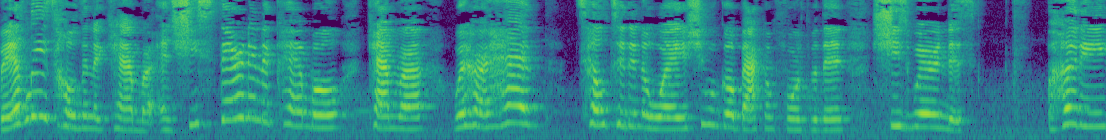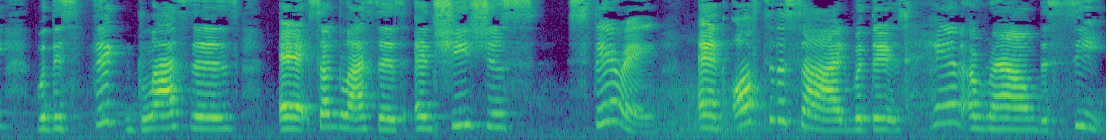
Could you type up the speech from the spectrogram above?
Bailey's holding the camera and she's staring in the camera, camera with her head tilted in a way. She will go back and forth with it. She's wearing this hoodie with this thick glasses and sunglasses and she's just staring and off to the side with his hand around the seat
